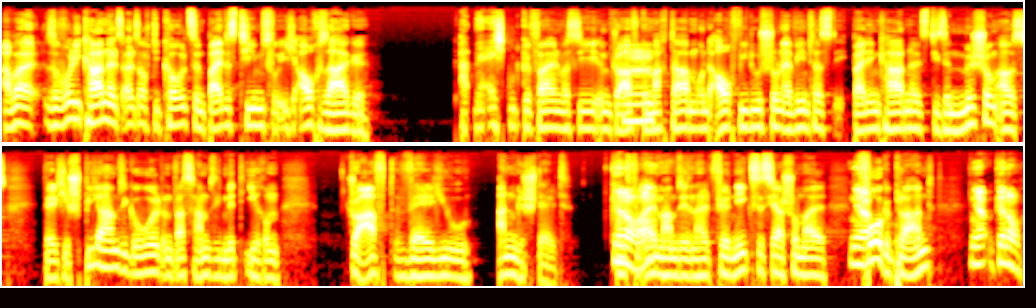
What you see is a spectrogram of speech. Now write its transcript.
Aber sowohl die Cardinals als auch die Colts sind beides Teams, wo ich auch sage, hat mir echt gut gefallen, was sie im Draft mhm. gemacht haben. Und auch, wie du schon erwähnt hast, bei den Cardinals, diese Mischung aus, welche Spieler haben sie geholt und was haben sie mit ihrem Draft-Value angestellt. Genau. Und vor allem haben sie dann halt für nächstes Jahr schon mal ja. vorgeplant. Ja, genau.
